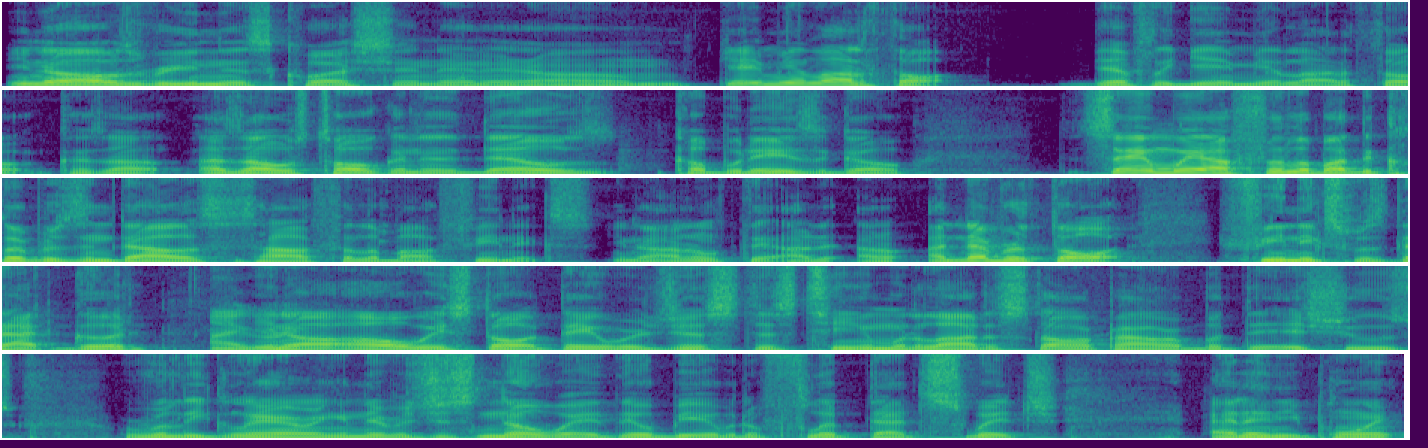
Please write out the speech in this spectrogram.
You know, I was reading this question and it um, gave me a lot of thought. Definitely gave me a lot of thought because as I was talking to the Dell's a couple days ago, same way I feel about the Clippers in Dallas is how I feel about Phoenix. You know, I don't think I, I, I never thought Phoenix was that good. I agree. You know, I always thought they were just this team with a lot of star power, but the issues were really glaring, and there was just no way they'll be able to flip that switch at any point.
